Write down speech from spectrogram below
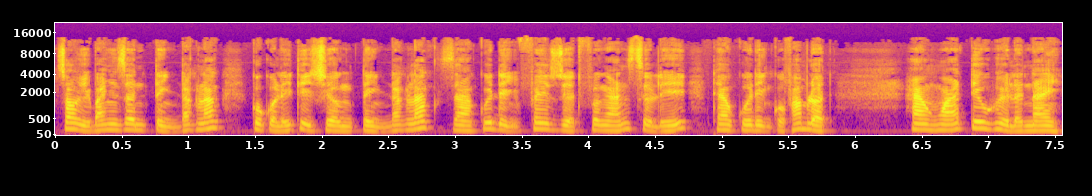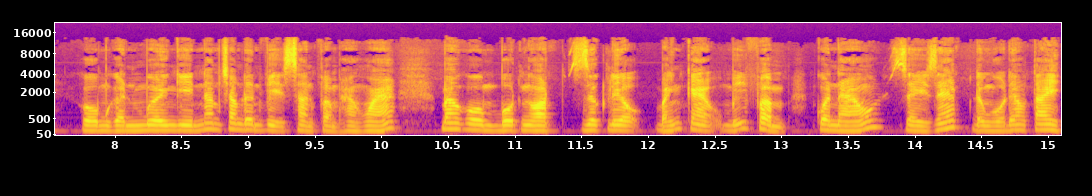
Do Ủy ban nhân dân tỉnh Đắk Lắk, Cục Quản lý thị trường tỉnh Đắk Lắk ra quyết định phê duyệt phương án xử lý theo quy định của pháp luật. Hàng hóa tiêu hủy lần này gồm gần 10.500 đơn vị sản phẩm hàng hóa, bao gồm bột ngọt, dược liệu, bánh kẹo, mỹ phẩm, quần áo, giày dép, đồng hồ đeo tay,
